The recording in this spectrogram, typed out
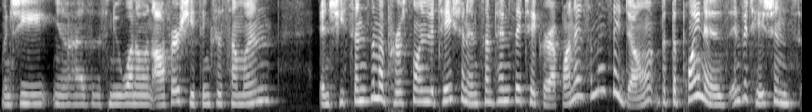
When she, you know, has this new one-on-one offer, she thinks of someone and she sends them a personal invitation and sometimes they take her up on it, sometimes they don't. But the point is, invitations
